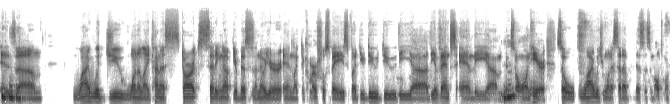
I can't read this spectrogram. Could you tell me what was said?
is, um, why would you want to like kind of start setting up your business? I know you're in like the commercial space, but you do do the uh, the events and the um, mm-hmm. and so on here. So, why would you want to set up business in Baltimore?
